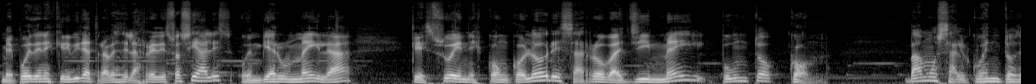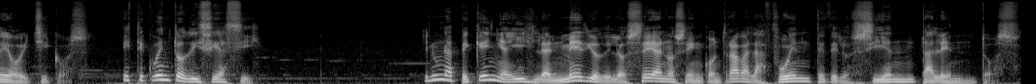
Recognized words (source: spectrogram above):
Me pueden escribir a través de las redes sociales o enviar un mail a que suenes con colores. Vamos al cuento de hoy, chicos. Este cuento dice así. En una pequeña isla en medio del océano se encontraba la fuente de los cien talentos.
